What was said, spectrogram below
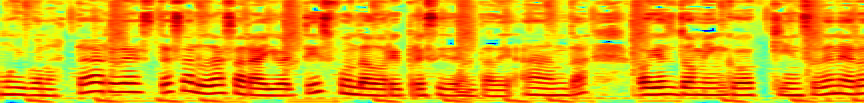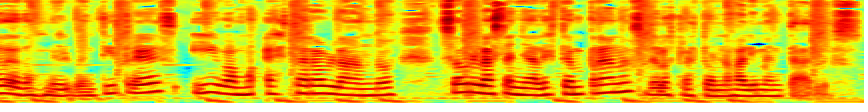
Muy buenas tardes, te saluda Saray Ortiz, fundadora y presidenta de ANDA. Hoy es domingo 15 de enero de 2023 y vamos a estar hablando sobre las señales tempranas de los trastornos alimentarios.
